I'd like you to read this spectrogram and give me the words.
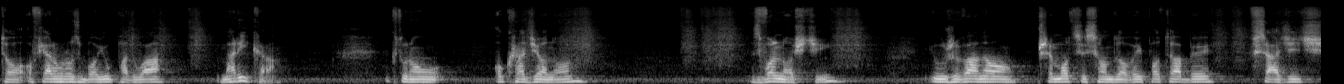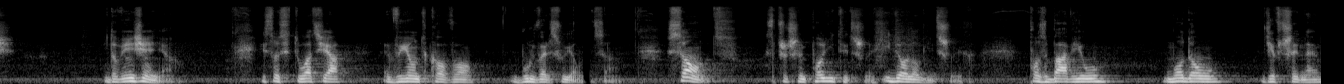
to ofiarą rozboju padła Marika, którą okradziono z wolności i używano przemocy sądowej po to, aby wsadzić do więzienia. Jest to sytuacja wyjątkowo bulwersująca. Sąd z przyczyn politycznych, ideologicznych pozbawił młodą dziewczynę,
